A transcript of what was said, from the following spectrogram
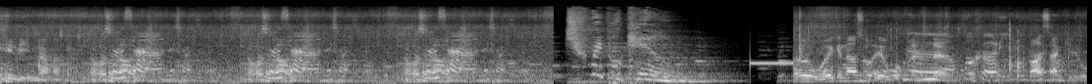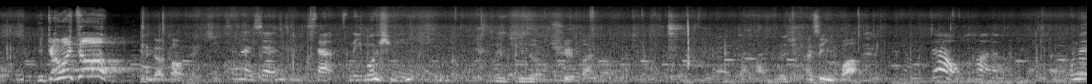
三个。聂林啊，我撑伞啊，那想什么？我撑伞啊，那想什么？我撑伞啊，那想什么？Triple kill。呃，我会跟他说，哎，我很冷，不合理，把伞给我，你赶快走，你不要靠我太近。真的先下李莫云。这其实有雀斑，那还是你画的？对啊，我画的。我们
